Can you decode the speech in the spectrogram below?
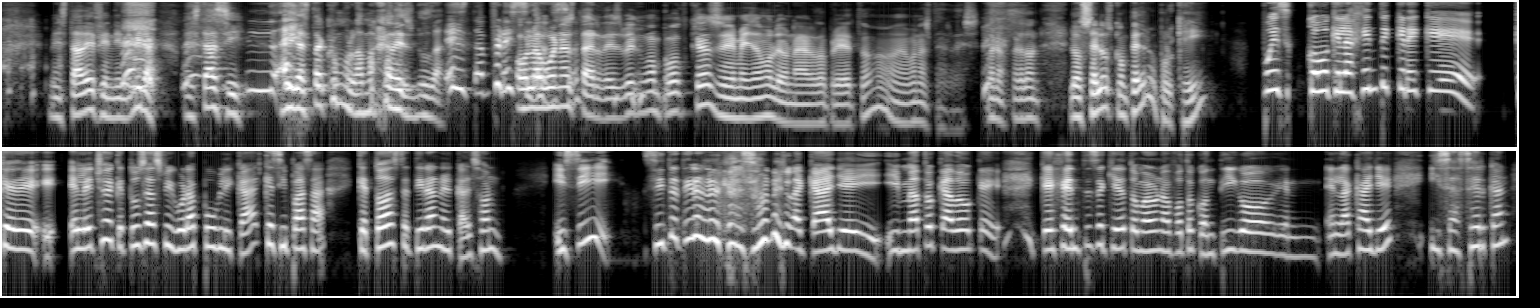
Me está defendiendo. Mira, está así. Mira, está como la maja desnuda. Está precioso. Hola, buenas tardes. Vengo a un podcast. eh, me llamo Leonardo Prieto. eh, buenas tardes. Bueno, perdón. ¿Los celos con Pedro? ¿Por qué? Pues como que la gente cree que, que eh, el hecho de que tú seas figura pública, que sí pasa, que todas te tiran el calzón. Y sí, sí te tiran el calzón en la calle y, y me ha tocado que, que gente se quiere tomar una foto contigo en, en la calle y se acercan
